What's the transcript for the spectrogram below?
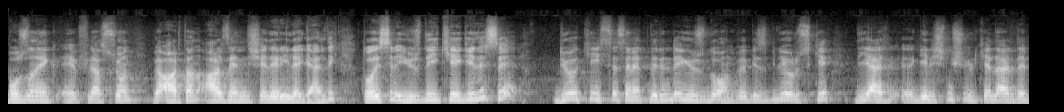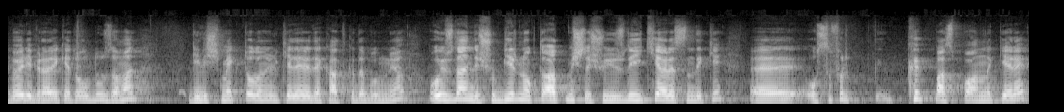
Bozulan en- enflasyon ve artan arz endişeleriyle geldik. Dolayısıyla %2'ye gelirse diyor ki hisse senetlerinde %10 ve biz biliyoruz ki diğer e, gelişmiş ülkelerde böyle bir hareket olduğu zaman gelişmekte olan ülkelere de katkıda bulunuyor. O yüzden de şu 1.60 ile şu %2 arasındaki e, o 0.40 bas puanlık yere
